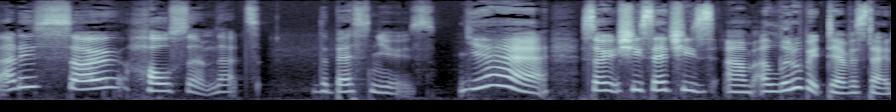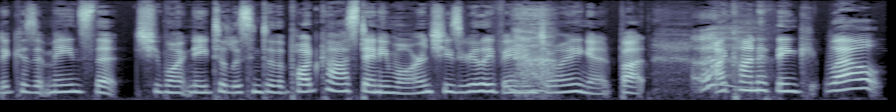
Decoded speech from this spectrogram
That is so wholesome. That's the best news. Yeah. So she said she's um, a little bit devastated because it means that she won't need to listen to the podcast anymore, and she's really been enjoying it. But I kind of think, well,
